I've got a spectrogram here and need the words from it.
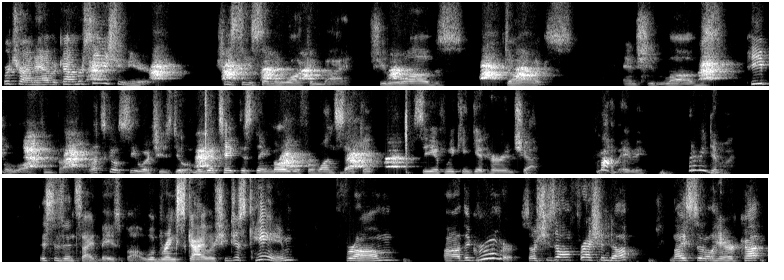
we're trying to have a conversation here. She sees someone walking by. She loves dogs and she loves people walking by. Let's go see what she's doing. We're going to take this thing mobile for one second, see if we can get her in check. Come on, baby. What are we doing? This is inside baseball. We'll bring Skylar. She just came from uh, the groomer. So she's all freshened up. Nice little haircut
